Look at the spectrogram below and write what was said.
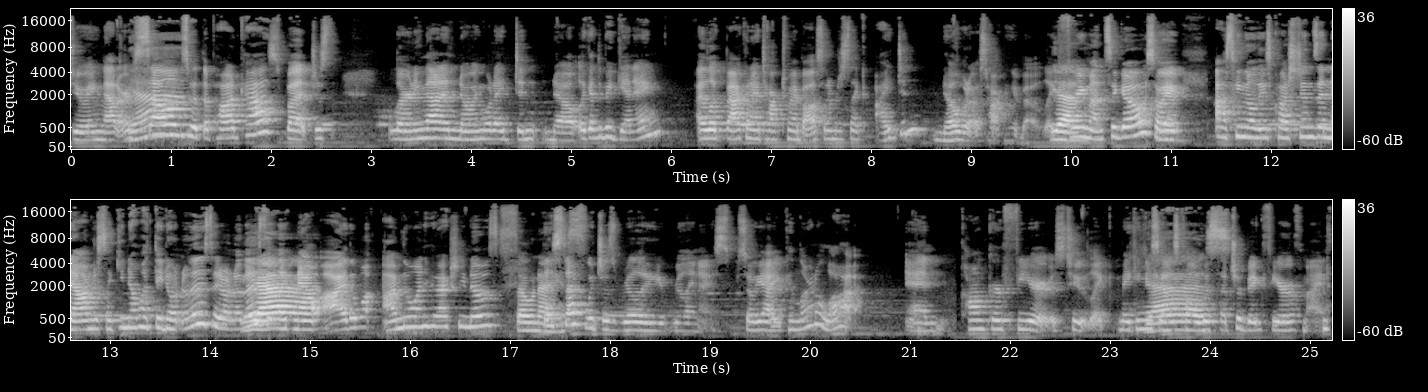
doing that ourselves with the podcast, but just learning that and knowing what I didn't know. Like at the beginning, I look back and I talk to my boss, and I'm just like, I didn't know what I was talking about like Yeah. three months ago. So Yeah. I asking all these questions, and now I'm just like, you know what? They don't know this. They don't know this. Yeah. And like now I the one I'm the one who actually knows so nice. this stuff, which is really, really nice. So yeah, you can learn a lot and conquer fears too. Like making a sales call was such a big fear of mine.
